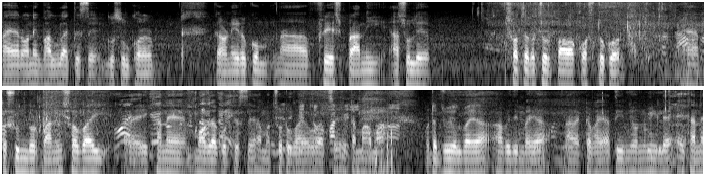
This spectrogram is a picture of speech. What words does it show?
ভাইয়ার অনেক ভালো লাগতেছে গোসল করার। কারণ এরকম ফ্রেশ প্রাণী আসলে সচরাচর পাওয়া কষ্টকর। এত সুন্দর পানি, সবাই এখানে মজা করতেছে। আমার ছোট ভাইও আছে, এটা মামা, ওটা জুয়েল ভাইয়া, আবেদিন ভাইয়া, আর একটা ভাইয়া, তিনজন মিলে এখানে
